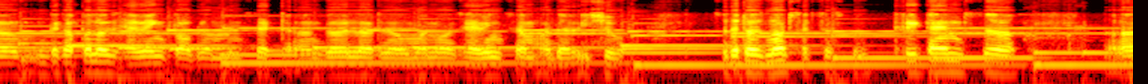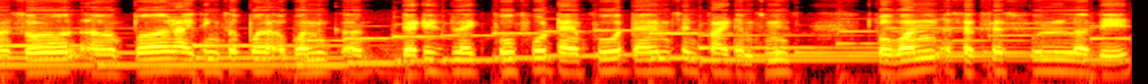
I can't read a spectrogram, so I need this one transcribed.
um, the couple was having problems, that uh, girl or the woman was having some other issue. So that was not successful. Three times, uh, uh, so uh, per, I think so per one, that is like four, four times, four times and five times. Means for one successful uh, days,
